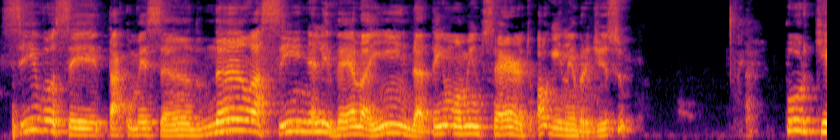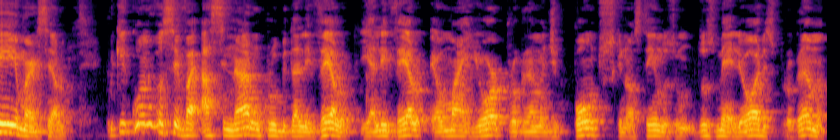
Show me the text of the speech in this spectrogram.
Se você está começando, não assine a Livelo ainda, tem um momento certo. Alguém lembra disso? Por quê, Marcelo? Porque quando você vai assinar um clube da Livelo, e a Livelo é o maior programa de pontos que nós temos, um dos melhores programas,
